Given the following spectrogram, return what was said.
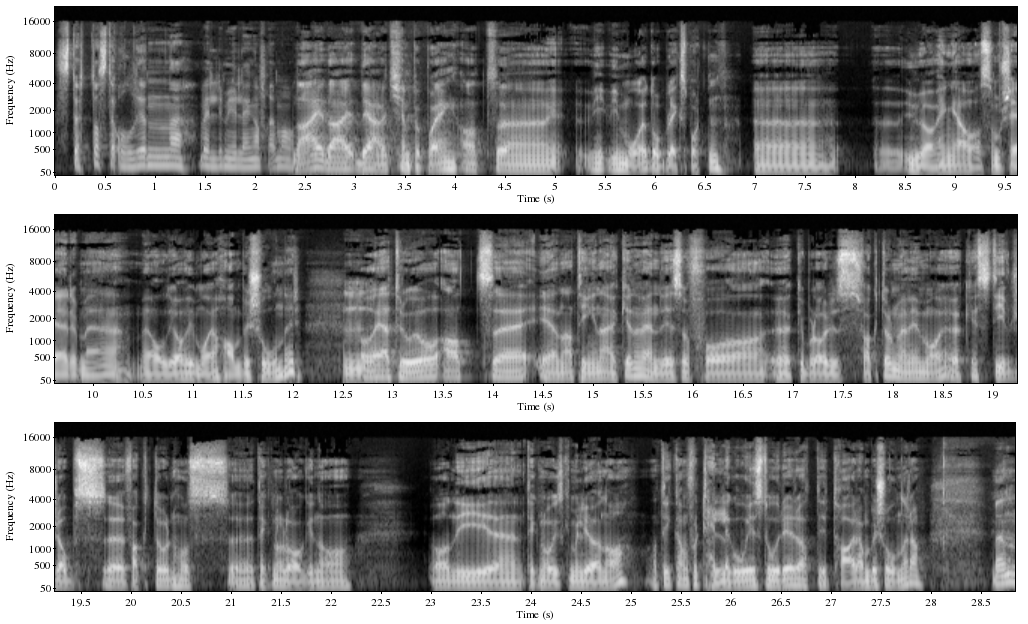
støtte oss til oljen eh, veldig mye lenger fremover. Nei, det er, det er et kjempepoeng at uh, vi, vi må jo doble eksporten. Uh, uavhengig av hva som skjer med, med olje, og vi må jo ha ambisjoner. Og jeg tror jo at en av tingene er jo ikke nødvendigvis å få øke blårussfaktoren, men vi må jo øke Steve Jobs-faktoren hos teknologene og, og de teknologiske miljøene òg. At de kan fortelle gode historier, at de tar ambisjoner. da. Men,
